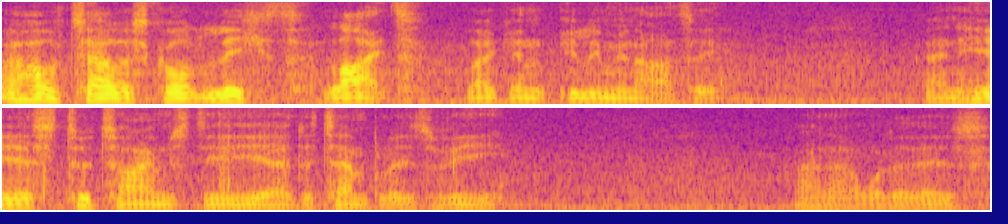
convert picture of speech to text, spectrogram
A hotel is called Licht, light, like an Illuminati. And here's two times the uh, the temple is V. I don't know what it is.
